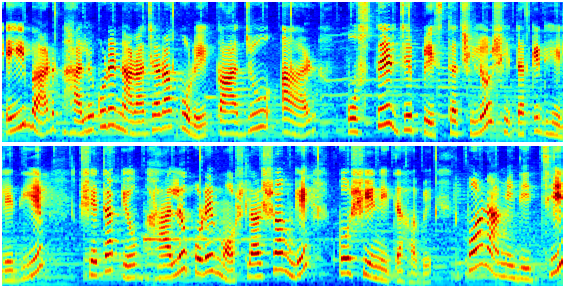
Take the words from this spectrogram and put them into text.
এইবার ভালো করে নাড়াচাড়া করে কাজু আর পোস্তের যে পেস্টটা ছিল সেটাকে ঢেলে দিয়ে সেটাকেও ভালো করে মশলার সঙ্গে কষিয়ে নিতে হবে। পর আমি দিচ্ছি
